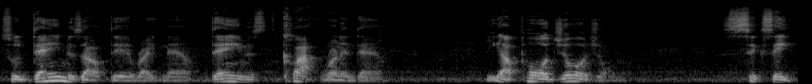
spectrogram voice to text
So Dame is out there right now. Dame is clock running down. He got Paul George on him. Six eight.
